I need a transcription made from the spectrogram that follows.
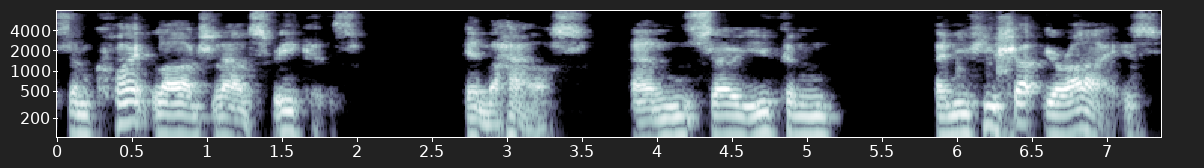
some quite large loudspeakers in the house, and so you can, and if you shut your eyes,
